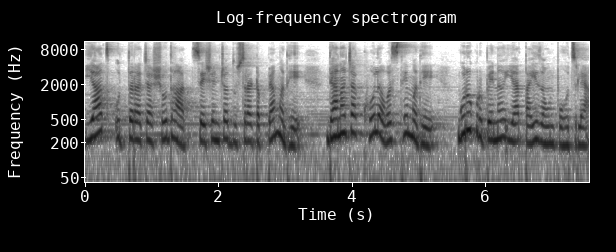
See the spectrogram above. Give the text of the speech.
याच उत्तराच्या शोधात सेशनच्या दुसऱ्या टप्प्यामध्ये ध्यानाच्या खोल अवस्थेमध्ये गुरुकृपेनं या ताई जाऊन पोहोचल्या.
